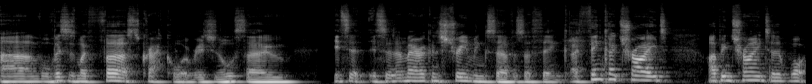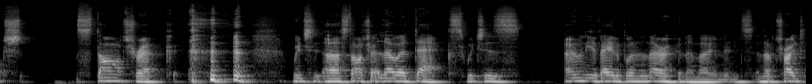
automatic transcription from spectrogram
Um, well, this is my first Crackle original, so it's a it's an American streaming service. I think. I think I tried. I've been trying to watch Star Trek, which uh, Star Trek Lower Decks, which is only available in America at the moment, and I've tried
